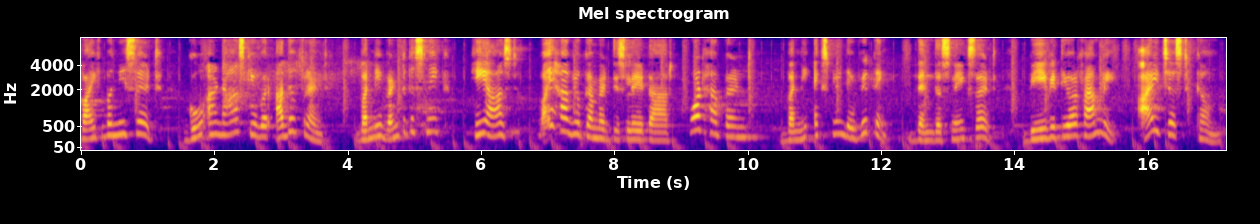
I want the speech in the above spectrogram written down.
Wife Bunny said, Go and ask your other friend. Bunny went to the snake. He asked, Why have you come at this late hour? What happened? Bunny explained everything. Then the snake said, Be with your family. I'll just come.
